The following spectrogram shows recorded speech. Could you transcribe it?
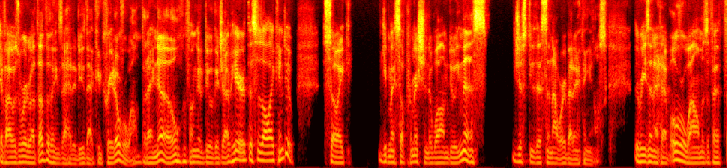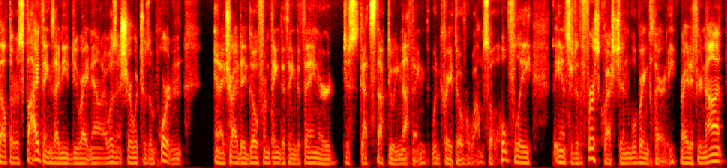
If I was worried about the other things I had to do, that could create overwhelm. But I know if I'm going to do a good job here, this is all I can do. So I give myself permission to, while I'm doing this, just do this and not worry about anything else. The reason I'd have overwhelm is if I felt there was five things I need to do right now and I wasn't sure which was important, and I tried to go from thing to thing to thing or just got stuck doing nothing would create the overwhelm. So hopefully the answer to the first question will bring clarity, right? If you're not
